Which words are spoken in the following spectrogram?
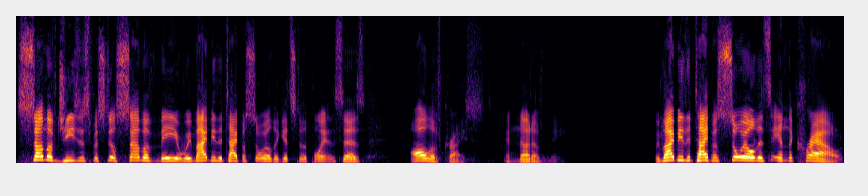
some of Jesus, but still some of me, or we might be the type of soil that gets to the point that says, all of Christ and none of me. We might be the type of soil that's in the crowd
